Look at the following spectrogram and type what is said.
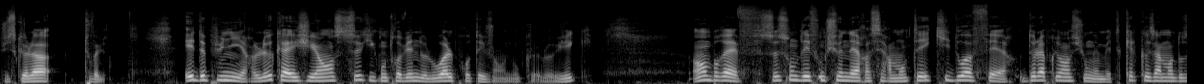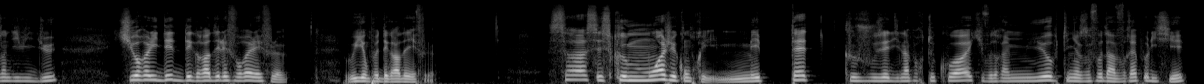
Jusque-là, tout va bien. Et de punir, le cas échéant, ceux qui contreviennent de lois le protégeant. Donc, euh, logique. En bref, ce sont des fonctionnaires assermentés qui doivent faire de la prévention et mettre quelques amendes aux individus qui auraient l'idée de dégrader les forêts et les fleuves. Oui, on peut dégrader les fleuves. Ça, c'est ce que moi j'ai compris. Mais peut-être que je vous ai dit n'importe quoi et qu'il vaudrait mieux obtenir des infos d'un vrai policier.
